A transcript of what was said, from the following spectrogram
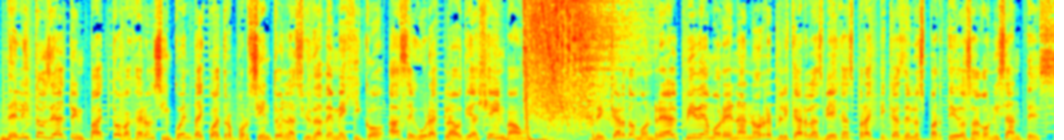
Delitos de alto impacto bajaron 54% en la Ciudad de México, asegura Claudia Sheinbaum. Ricardo Monreal pide a Morena no replicar las viejas prácticas de los partidos agonizantes.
